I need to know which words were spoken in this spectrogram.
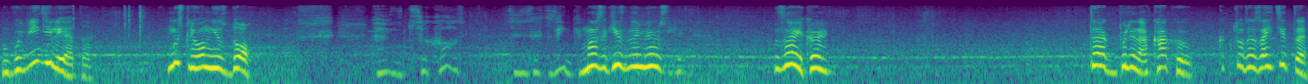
Ну вы видели это? В смысле он не сдох? Мозги замерзли. Зайка. Так, блин, а как, как туда зайти-то?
